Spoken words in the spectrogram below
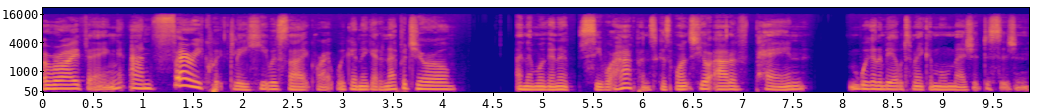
arriving. And very quickly, he was like, Right, we're going to get an epidural and then we're going to see what happens. Because once you're out of pain, we're going to be able to make a more measured decision.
